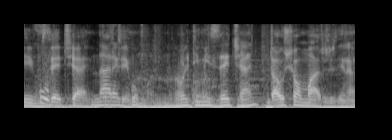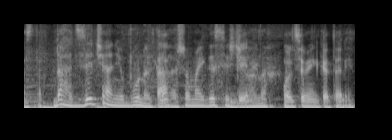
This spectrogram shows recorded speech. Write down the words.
ultimii n-are cum. 10 ani? N-are poftim. cum. În ultimii 10 ani? Dau și o marjă din asta. Da, 10 ani e bună, că Da? așa mai găsești Bine. ceva, da. Mulțumim, Cătălin.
